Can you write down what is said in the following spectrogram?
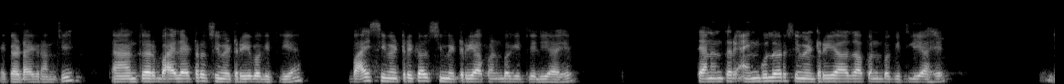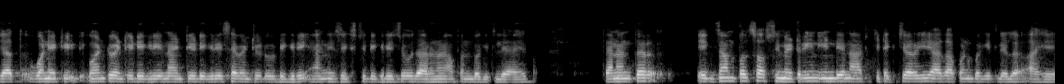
एका डायग्रामची त्यानंतर बायलॅटरल सिमेट्री बघितली आहे. बाय सिमेट्रिकल सिमेट्री आपण बघितलेली आहे. त्यानंतर अँग्युलर सिमेट्री आज आपण बघितली आहे. ज्यात one eighty one twenty degree ninety degree seventy two degree आणि सिक्स्टी डिग्रीचे उदाहरणं आपण बघितले आहेत. त्यानंतर examples of symmetry in Indian architecture ही आज आपण बघितलेलं आहे.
